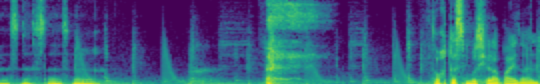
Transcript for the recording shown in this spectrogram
das ist das, ja. doch, das muss hier dabei sein.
